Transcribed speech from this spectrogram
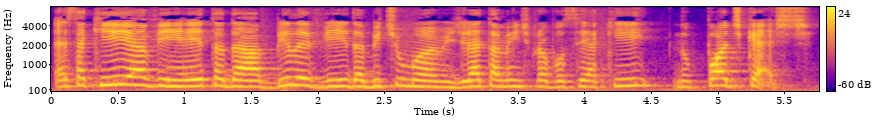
Essa aqui é a vinheta da Bilevi, da Bitumami, diretamente para você aqui no podcast.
